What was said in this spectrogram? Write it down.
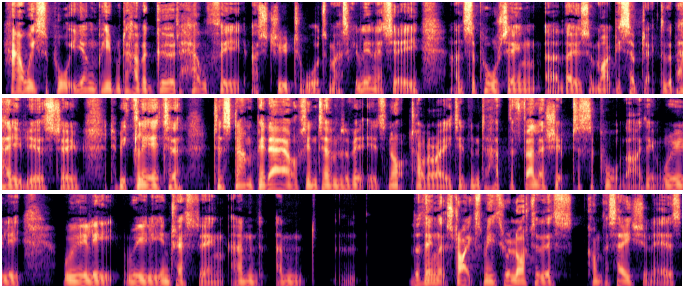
how we support young people to have a good, healthy attitude towards masculinity and supporting uh, those that might be subject to the behaviours to to be clear to to stamp it out in terms of it, it's not tolerated and to have the fellowship to support that. I think really, really, really interesting and and the thing that strikes me through a lot of this conversation is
